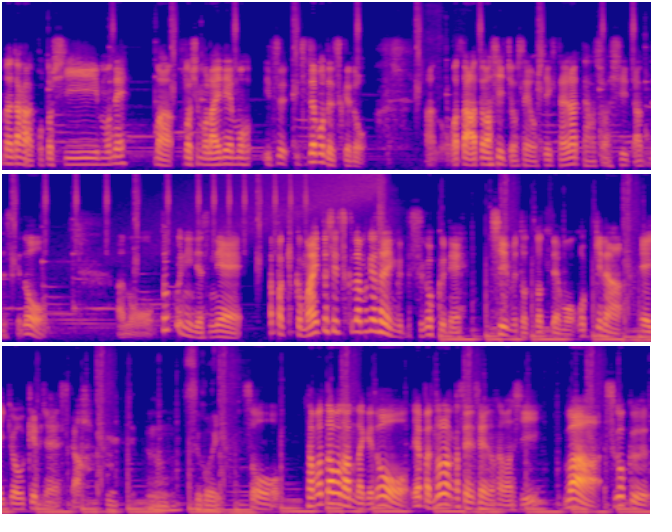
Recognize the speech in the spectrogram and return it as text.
まあ、だから今年もね、まあ、今年も来年もいついつでもですけど、あのまた新しい挑戦をしていきたいなって話はしていたんですけど、あの特にですね、やっぱ結構毎年スクラムギャザリングってすごくね、チームととっても大きな影響を受けるじゃないですか。う。うん、すごい。そう、たまたまなんだけど、やっぱ野中先生の話は、すごく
